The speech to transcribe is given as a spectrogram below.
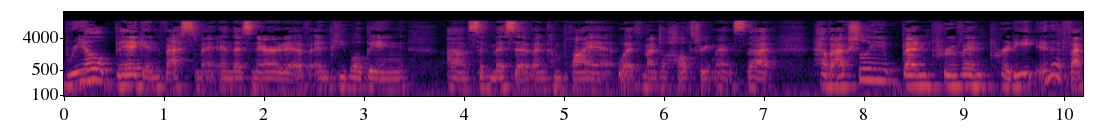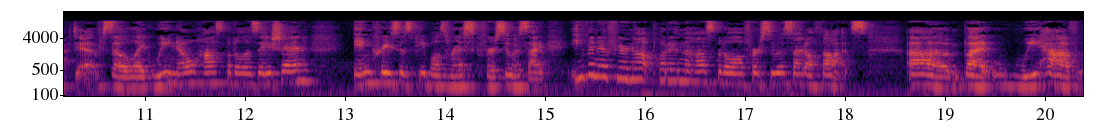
real big investment in this narrative and people being um, submissive and compliant with mental health treatments that have actually been proven pretty ineffective. So, like, we know hospitalization increases people's risk for suicide, even if you're not put in the hospital for suicidal thoughts. Um, but we have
